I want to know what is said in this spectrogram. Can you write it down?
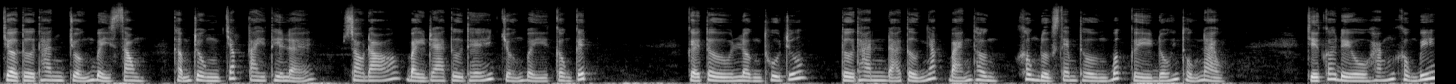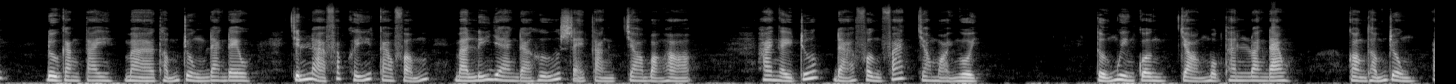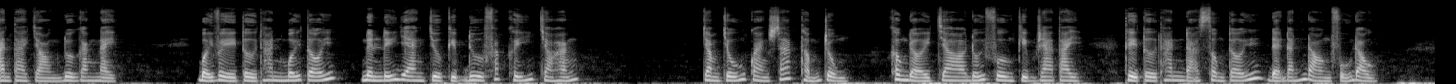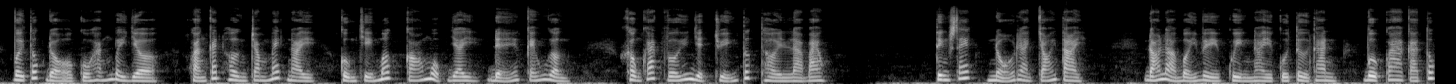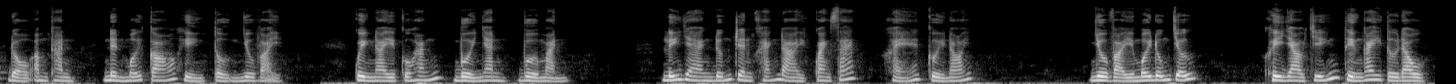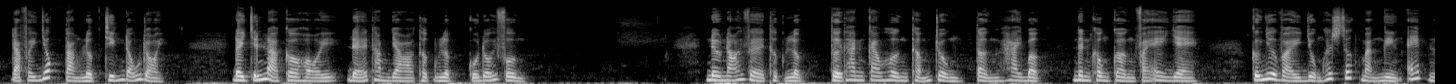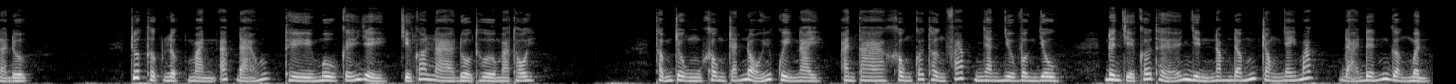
Chờ Từ Thanh chuẩn bị xong, thẩm trùng chắp tay thi lễ, sau đó bày ra tư thế chuẩn bị công kích. Kể từ lần thua trước, Từ Thanh đã tự nhắc bản thân không được xem thường bất kỳ đối thủ nào. Chỉ có điều hắn không biết, đường găng tay mà thẩm trùng đang đeo chính là pháp khí cao phẩm mà Lý Giang đã hứa sẽ tặng cho bọn họ. Hai ngày trước đã phân phát cho mọi người. Tưởng Nguyên Quân chọn một thanh loan đao, còn thẩm trùng anh ta chọn đưa găng này. Bởi vì từ thanh mới tới nên Lý Giang chưa kịp đưa pháp khí cho hắn. Chăm chú quan sát thẩm trùng, không đợi cho đối phương kịp ra tay, thì từ thanh đã xông tới để đánh đòn phủ đầu. Với tốc độ của hắn bây giờ, khoảng cách hơn trăm mét này cũng chỉ mất có một giây để kéo gần, không khác với dịch chuyển tức thời là bao. Tiếng sét nổ ra chói tai. Đó là bởi vì quyền này của Từ Thanh vượt qua cả tốc độ âm thanh nên mới có hiện tượng như vậy. Quyền này của hắn vừa nhanh vừa mạnh. Lý Giang đứng trên khán đài quan sát, khẽ cười nói. Như vậy mới đúng chứ. Khi giao chiến thì ngay từ đầu đã phải dốc toàn lực chiến đấu rồi. Đây chính là cơ hội để thăm dò thực lực của đối phương. Nếu nói về thực lực, tự thanh cao hơn thẩm trùng tận hai bậc nên không cần phải e dè. Cứ như vậy dùng hết sức mà nghiền ép là được. Trước thực lực mạnh áp đảo thì mưu kế gì chỉ có là đồ thừa mà thôi. Thẩm trùng không tránh nổi quyền này, anh ta không có thân pháp nhanh như Vân Du, nên chỉ có thể nhìn năm đấm trong nháy mắt đã đến gần mình.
